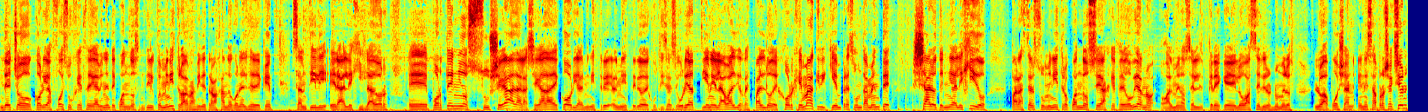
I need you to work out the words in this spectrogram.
De hecho, Coria fue su jefe de gabinete cuando Santilli fue ministro. Además, viene trabajando con él desde que Santilli era legislador eh, porteño. Su llegada, la llegada de Coria al ministerio, ministerio de Justicia y Seguridad, tiene el aval y respaldo de Jorge Macri, quien presuntamente ya lo tenía elegido para ser su ministro cuando sea jefe de gobierno, o al menos él cree que lo va a hacer y los números lo apoyan en esa proyección.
